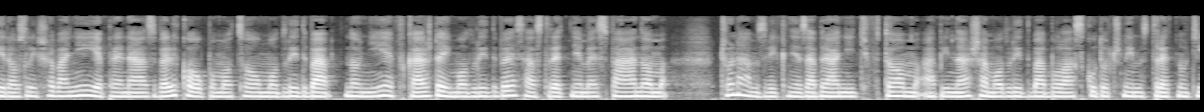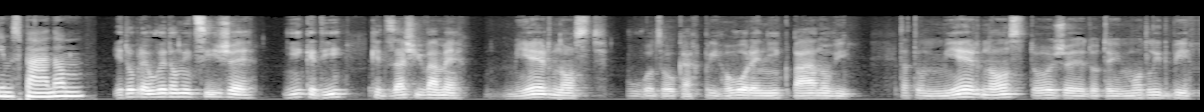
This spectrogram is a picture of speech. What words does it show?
Pri rozlišovaní je pre nás veľkou pomocou modlitba, no nie v každej modlitbe sa stretneme s pánom. Čo nám zvykne zabrániť v tom, aby naša modlitba bola skutočným stretnutím s pánom? Je dobre uvedomiť si, že niekedy, keď zažívame miernosť v úvodzovkách pri hovorení k pánovi, táto miernosť, to, že do tej modlitby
